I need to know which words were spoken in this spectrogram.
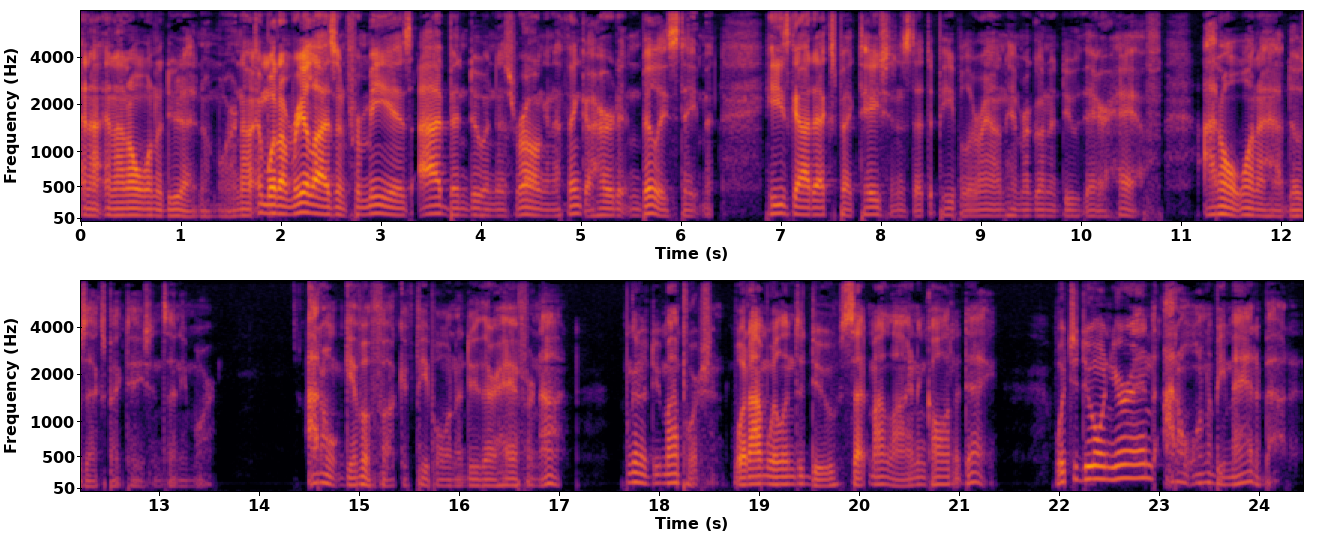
and I and I don't want to do that no more. And, I, and what I'm realizing for me is I've been doing this wrong, and I think I heard it in Billy's statement. He's got expectations that the people around him are going to do their half. I don't want to have those expectations anymore. I don't give a fuck if people want to do their half or not. I'm going to do my portion. What I'm willing to do, set my line, and call it a day. What you do on your end, I don't want to be mad about it.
